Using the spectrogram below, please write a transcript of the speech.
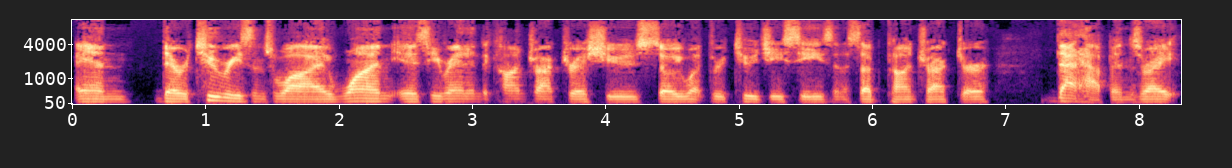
And there were two reasons why. One is he ran into contractor issues. So he went through two GCs and a subcontractor. That happens, right?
